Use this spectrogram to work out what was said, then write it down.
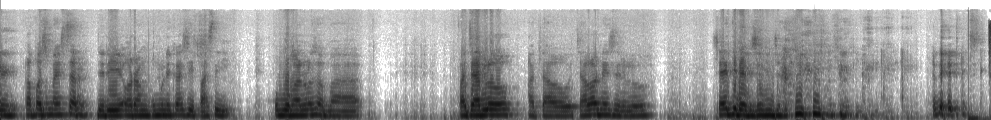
deh, 8 semester jadi orang komunikasi pasti hubungan lu sama pacar lu atau calon istri lu. Saya tidak bisa menjamin.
